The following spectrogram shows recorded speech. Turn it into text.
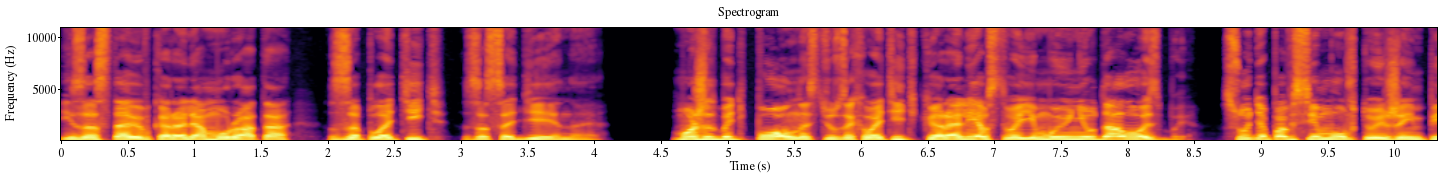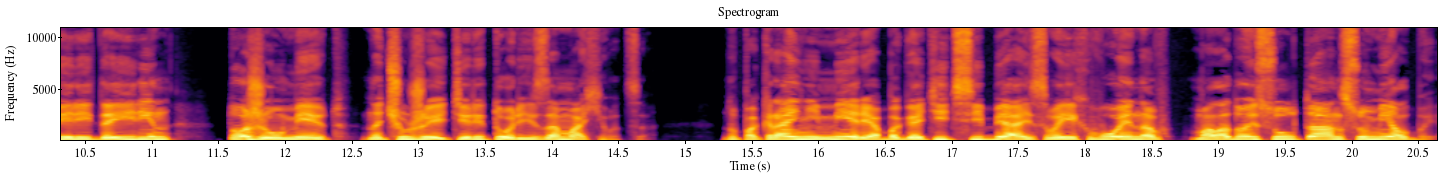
и заставив короля Мурата заплатить за содеянное. Может быть, полностью захватить королевство ему и не удалось бы. Судя по всему, в той же империи Даирин тоже умеют на чужие территории замахиваться. Но, по крайней мере, обогатить себя и своих воинов молодой султан сумел бы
